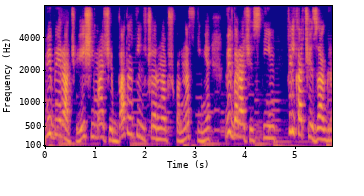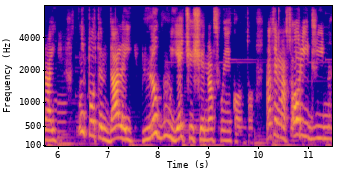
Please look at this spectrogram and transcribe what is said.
Wybieracie, jeśli macie Battlefield 4 na przykład na Steamie, wybieracie Steam, klikacie zagraj i potem dalej logujecie się na swoje konto. Natomiast Origin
